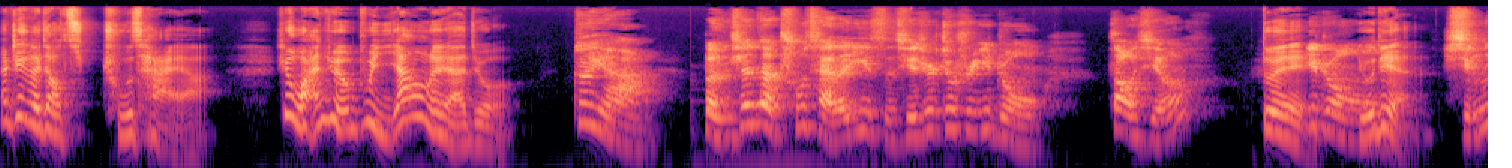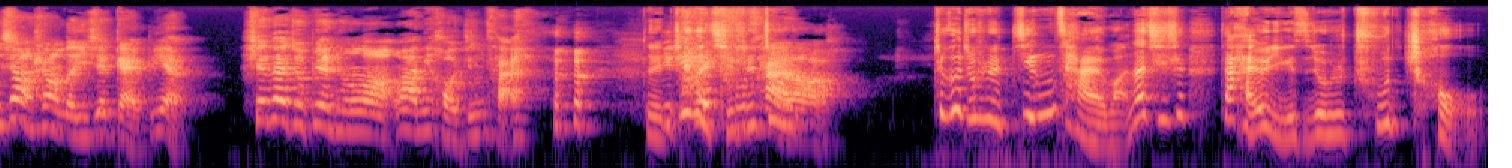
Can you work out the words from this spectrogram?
那这个叫出彩啊，这完全不一样了呀，就对呀。本身的出彩的意思其实就是一种造型，对，一种有点形象上的一些改变。现在就变成了哇，你好精彩，对，你这个其实就。这个就是精彩嘛。那其实它还有一个词就是出丑，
